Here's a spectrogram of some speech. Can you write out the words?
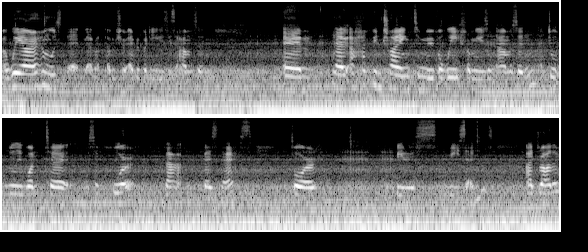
aware. Most, I'm sure everybody uses Amazon. Um, now, I had been trying to move away from using Amazon. I don't really want to support that business for various reasons. I'd rather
